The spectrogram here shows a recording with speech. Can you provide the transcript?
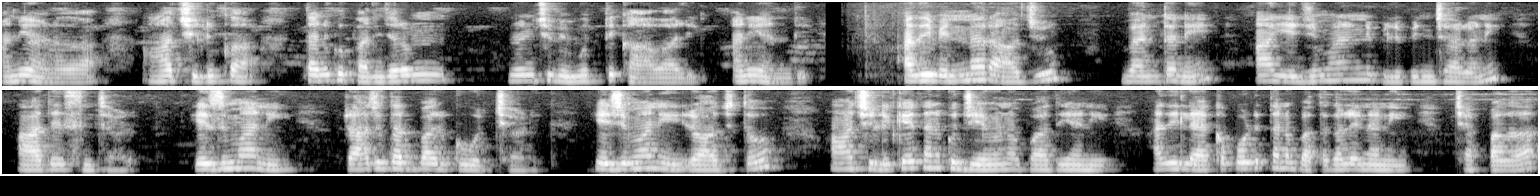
అని అనగా ఆ చిలుక తనకు పంజరం నుంచి విముక్తి కావాలి అని అంది. అది విన్న రాజు వెంటనే ఆ యజమానిని పిలిపించాలని ఆదేశించాడు. యజమాని రాజు దర్బారుకు వచ్చాడు. యజమాని రాజుతో ఆ చిలుకే తనకు జీవనోపాధి అని అది లేకపోతే తను బతకలేనని చెప్పగా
